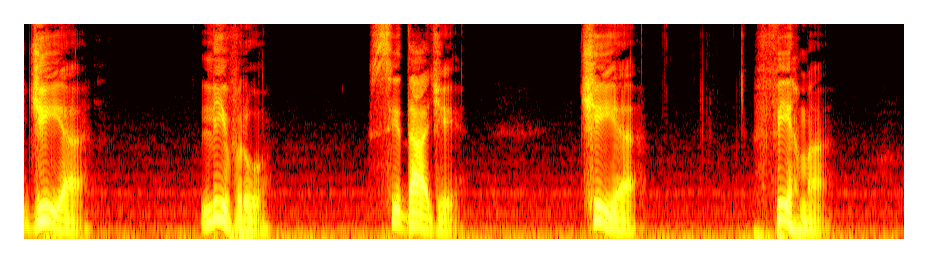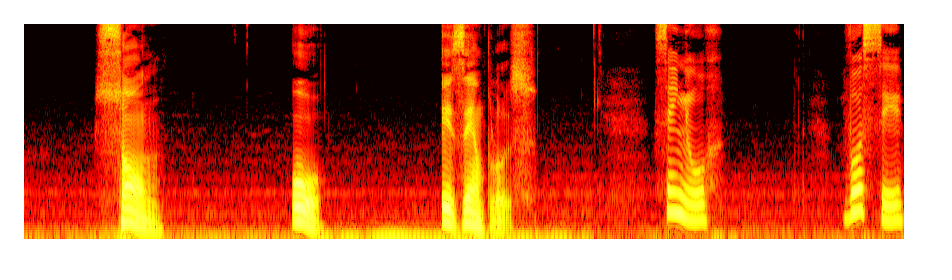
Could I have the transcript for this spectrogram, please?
Dia. Livro. Cidade. Tia. Firma. Som. O. Exemplos. Senhor, você,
